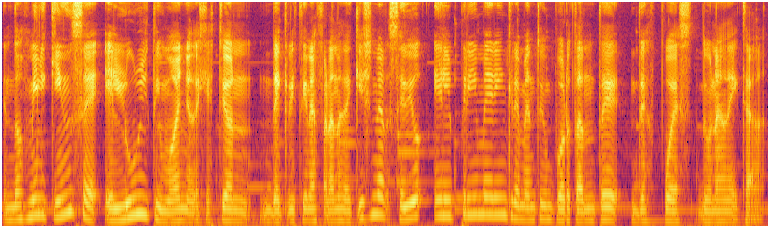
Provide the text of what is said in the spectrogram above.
En 2015, el último año de gestión de Cristina Fernández de Kirchner, se dio el primer incremento importante después de una década,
